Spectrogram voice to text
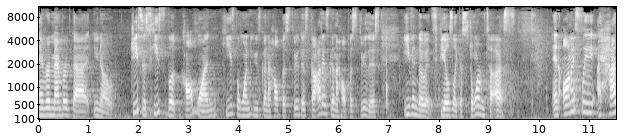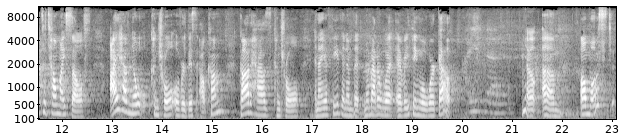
and remember that, you know, Jesus, He's the calm one. He's the one who's going to help us through this. God is going to help us through this, even though it feels like a storm to us. And honestly, I had to tell myself, I have no control over this outcome. God has control, and I have faith in Him that no matter what, everything will work out. Know, um, almost.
